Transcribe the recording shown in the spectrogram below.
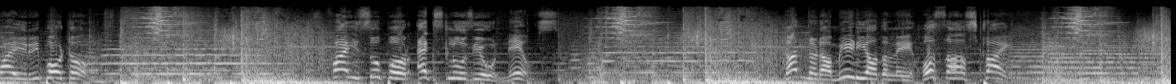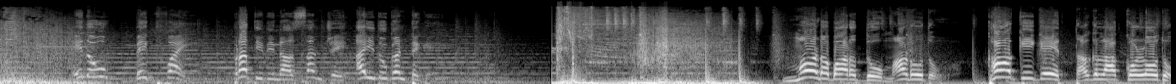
five reporter five super exclusive news Kannada ಮೀಡಿಯಾದಲ್ಲೇ ಹೊಸ ಸ್ಟೈಲ್. ಇದು ಬಿಗ್ ಫೈವ್ ಪ್ರತಿದಿನ ಸಂಜೆ ಐದು ಗಂಟೆಗೆ. ಮಾಡಬಾರದ್ದು ಮಾಡೋದು, ಖಾಕಿಗೆ ತಗಲಾಕೊಳ್ಳೋದು.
